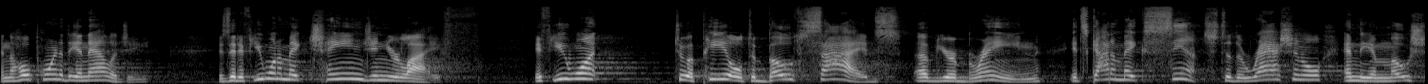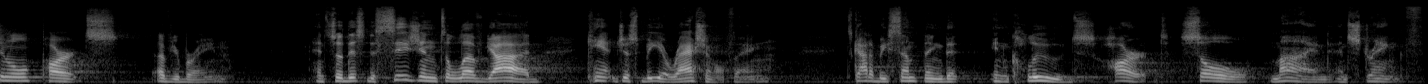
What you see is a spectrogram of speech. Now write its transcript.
And the whole point of the analogy is that if you want to make change in your life, if you want to appeal to both sides of your brain, it's got to make sense to the rational and the emotional parts of your brain. And so, this decision to love God can't just be a rational thing, it's got to be something that includes heart, soul, mind, and strength.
